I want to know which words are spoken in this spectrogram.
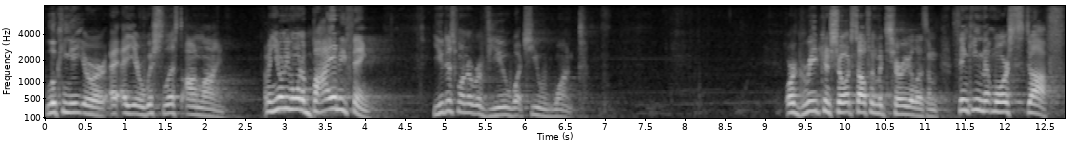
looking at your, at your wish list online. I mean, you don't even want to buy anything. You just want to review what you want. Or greed can show itself in materialism, thinking that more stuff,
